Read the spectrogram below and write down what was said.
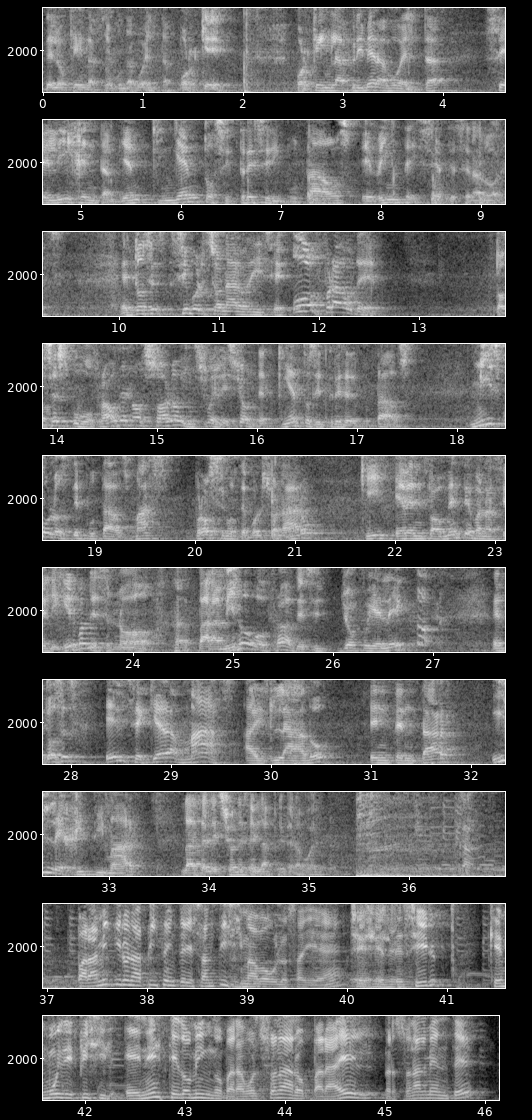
de lo que en la segunda vuelta. ¿Por qué? Porque en la primera vuelta se eligen también 513 diputados y 27 senadores. Entonces, si Bolsonaro dice, hubo fraude, entonces hubo fraude no solo en su elección de 513 diputados, mismo los diputados más próximos de Bolsonaro, que eventualmente van a ser elegir, van a decir, no, para mí no hubo fraude, si yo fui electo. Entonces, él se queda más aislado en intentar ilegitimar las elecciones en la primera vuelta. Para mí tiene una pista interesantísima, Boulos, ahí, ¿eh? Sí, Eh, sí, el sí. decir que es muy difícil en este domingo para Bolsonaro, para él personalmente,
